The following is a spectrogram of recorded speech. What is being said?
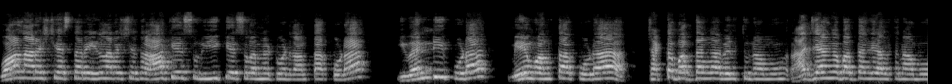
వాళ్ళని అరెస్ట్ చేస్తారు వీళ్ళని అరెస్ట్ చేస్తారు ఆ కేసులు ఈ కేసులు అన్నటువంటిది అంతా కూడా ఇవన్నీ కూడా మేమంతా కూడా చట్టబద్ధంగా వెళ్తున్నాము రాజ్యాంగబద్ధంగా వెళ్తున్నాము.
